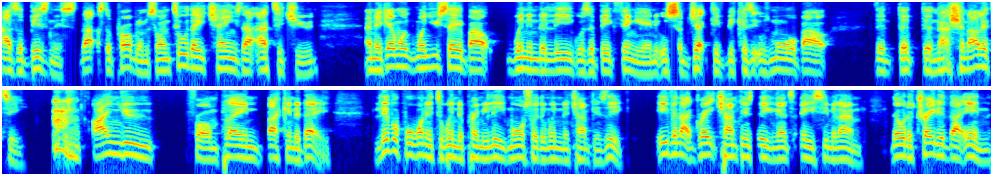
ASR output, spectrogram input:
as a business. That's the problem. So until they change that attitude, and again, when, when you say about winning the league was a big thing and it was subjective because it was more about the the, the nationality. I knew from playing back in the day, Liverpool wanted to win the Premier League more so than winning the Champions League. Even that great Champions League against AC Milan, they would have traded that in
